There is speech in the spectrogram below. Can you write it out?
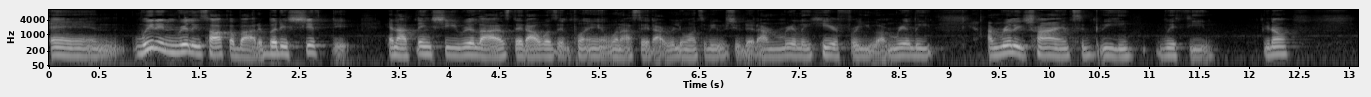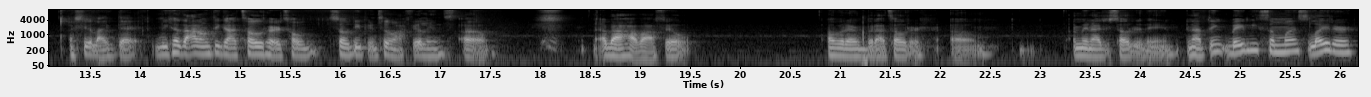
And we didn't really talk about it, but it shifted. And I think she realized that I wasn't playing when I said I really want to be with you, that I'm really here for you. I'm really, I'm really trying to be with you, you know? And shit like that. Because I don't think I told her told so deep into my feelings. Um, about how I felt or whatever, but I told her. Um, I mean, I just told her then. And I think maybe some months later,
